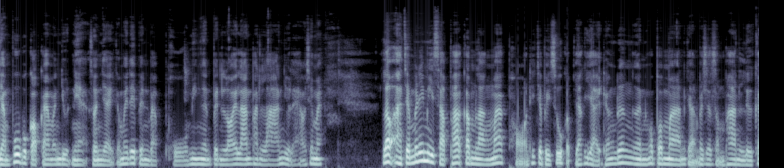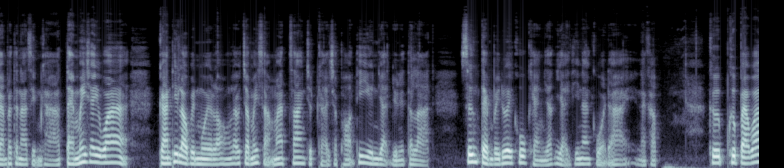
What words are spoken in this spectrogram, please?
อย่างผู้ประกอบการมันหยุดเนี่ยส่วนใหญ่ก็ไม่ได้เป็นแบบโหมีเงินเป็นร้อยล้านพันล้านอยู่แล้วใช่ไหมเเราอาจจะไม่ได้มีสัพพะกำลังมากพอที่จะไปสู้กับยักษ์ใหญ่ทั้งเรื่องเงินงบประมาณการประชาสัมพันธ์ หรือการพัฒนาสินค้า แต่ไม่ใช่ว่า การที่เราเป็นมวยรองแล้วจะไม่สามารถสร้างจุดขายเฉพาะที่ยืนหยัดอยู่ในตลาด ซึ่งเต็มไปด้วยคู่แข่งยักษ์ใหญ่ที่น่ากลัวได้นะครับคือคือแปลว่า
